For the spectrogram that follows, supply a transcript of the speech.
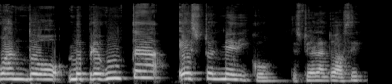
cuando me pregunta esto el médico, te estoy hablando hace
